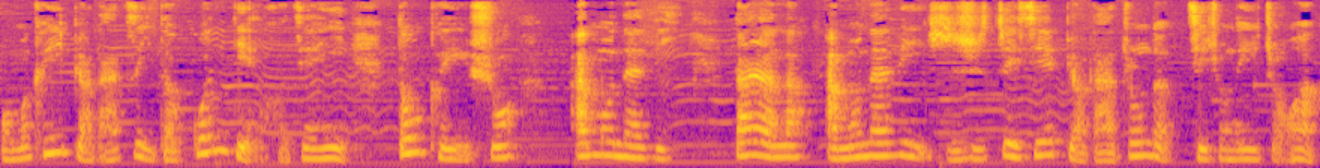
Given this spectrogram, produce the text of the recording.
我们可以表达自己的观点和建议，都可以说 a m o n a v i。当然了 a m o n a v i 只是这些表达中的其中的一种啊。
